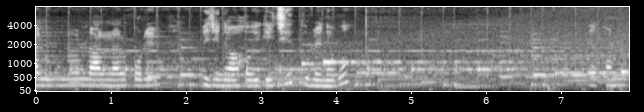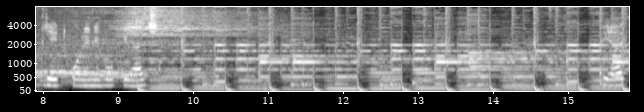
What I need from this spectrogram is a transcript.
আলুগুলো লাল লাল করে ভেজে নেওয়া হয়ে গেছে, তুলে নেব। এখন গ্রেট করে নেব পেঁয়াজ। পেঁয়াজ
